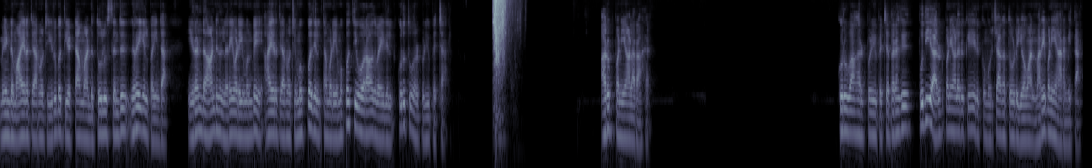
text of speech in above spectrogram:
மீண்டும் ஆயிரத்தி அறுநூற்றி இருபத்தி எட்டாம் ஆண்டு தூலூஸ் சென்று இறையியல் பயின்றார். இரண்டு ஆண்டுகள் நிறைவடையும் முன்பே ஆயிரத்தி அறுநூற்றி முப்பதில் தம்முடைய முப்பத்தி ஓராவது வயதில் குருத்துவருட்பொழிவு பெற்றார். அருட்பணியாளராக. குருவாக அருட்பொழிவு பெற்ற பிறகு புதிய அருட்பணியாளருக்கே இருக்கும் உற்சாகத்தோடு யோவான் மறைபணிய ஆரம்பித்தார்.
